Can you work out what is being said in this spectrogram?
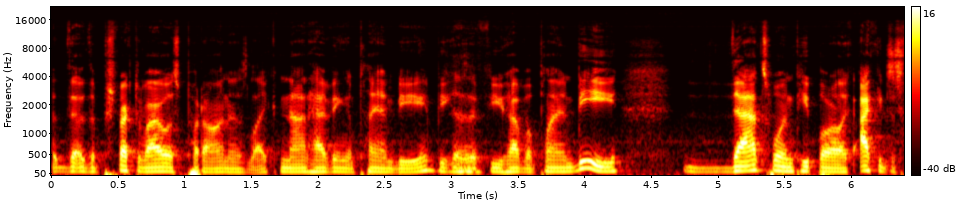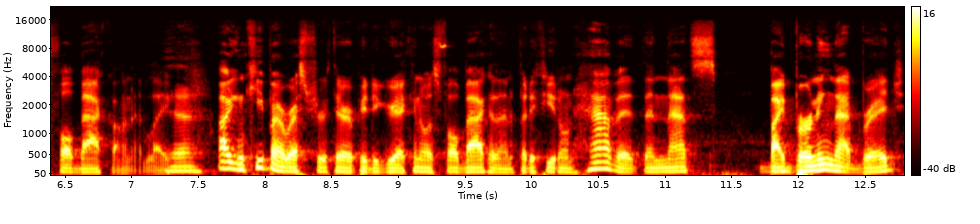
the, the perspective I was put on is like not having a plan B, because Yeah. if you have a plan B, that's when people are like, I could just fall back on it. Like, Yeah. I can keep my respiratory therapy degree, I can always fall back on that. But if you don't have it, then that's by burning that bridge,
